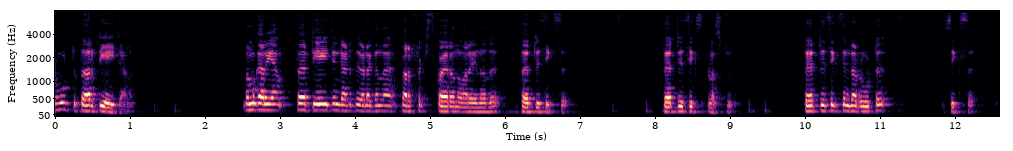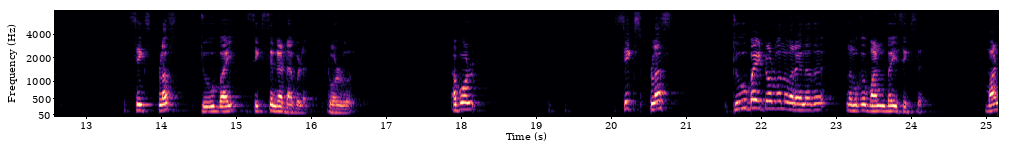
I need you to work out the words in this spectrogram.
റൂട്ട് തേർട്ടി എയ്റ്റ് ആണ്. നമുക്കറിയാം തേർട്ടി എയ്റ്റിന്റെ അടുത്ത് കിടക്കുന്ന പെർഫെക്റ്റ് സ്ക്വയർ എന്ന് പറയുന്നത് thirty six thirty six plus two thirty സിക്സിന്റെ root six six plus two by സിക്സിന്റെ ഡബിൾ ട്വൽവ് അപ്പോൾ six plus two by twelve എന്ന് പറയുന്നത് നമുക്ക് one by six one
